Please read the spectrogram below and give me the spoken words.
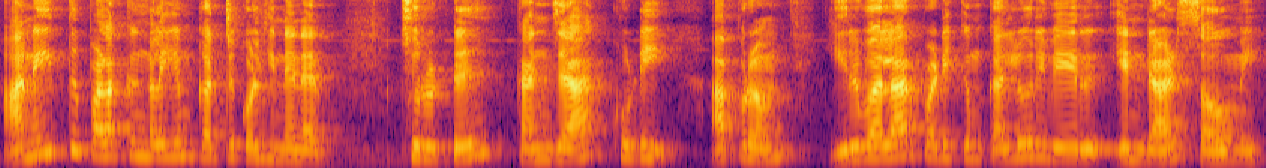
அனைத்து பழக்கங்களையும் கற்றுக்கொள்கின்றனர். சுருட்டு கஞ்சா குடி அப்புறம் இருவலார் படிக்கும் கல்லூரி வேறு என்றாள் சௌமி.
